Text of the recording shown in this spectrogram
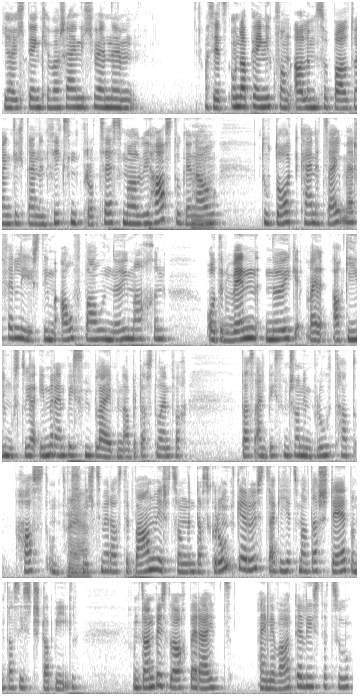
Ja, ich denke wahrscheinlich, wenn, ähm, also jetzt unabhängig von allem, sobald du eigentlich deinen fixen Prozess mal wie hast, du genau, mhm. du dort keine Zeit mehr verlierst, im Aufbauen, neu machen oder wenn neu, weil agil musst du ja immer ein bisschen bleiben, aber dass du einfach das ein bisschen schon im Blut hat, hast und dich ja. nichts mehr aus der Bahn wirft, sondern das Grundgerüst, sage ich jetzt mal, das steht und das ist stabil. Und dann bist du auch bereit, eine Warteliste zu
